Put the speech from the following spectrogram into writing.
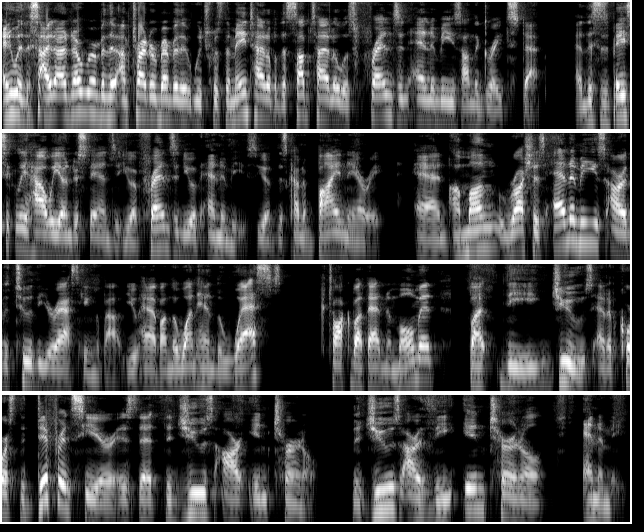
Anyway, this, I, I, don't remember. The, I'm trying to remember the, which was the main title, but the subtitle was "Friends and Enemies on the Great Steppe." And this is basically how he understands it. You have friends and you have enemies. You have this kind of binary. And among Russia's enemies are the two that you're asking about. You have, on the one hand, the West, talk about that in a moment, but the Jews. And of course, the difference here is that the Jews are internal. The Jews are the internal enemy.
